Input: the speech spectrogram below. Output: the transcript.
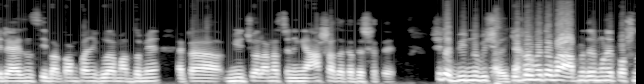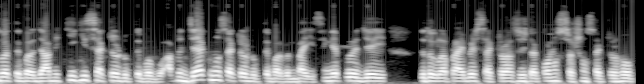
সেটা এজেন্সি বা কোম্পানিগুলোর মাধ্যমে একটা মিউচুয়াল আন্ডারস্ট্যান্ডিং এ আসা যায় তাদের সাথে। সেটা ভিন্ন বিষয়। এখন হয়তো বা আপনাদের মনে প্রশ্ন থাকতে পারে যে আমি কি কি সেক্টরে ঢুকতে পারব? আপনি যে কোনো সেক্টরে ঢুকতে পারবেন। ভাই সিঙ্গাপুরের যেই যতগুলো প্রাইভেট সেক্টর আছে, সেটা কনস্ট্রাকশন সেক্টর হোক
